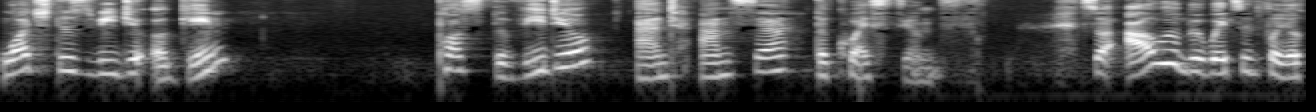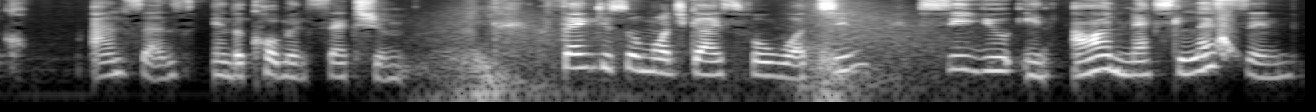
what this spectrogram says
Watch this video again, pause the video, and answer the questions. So I will be waiting for your answers in the comment section. Thank you so much, guys, for watching. See you in our next lesson.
